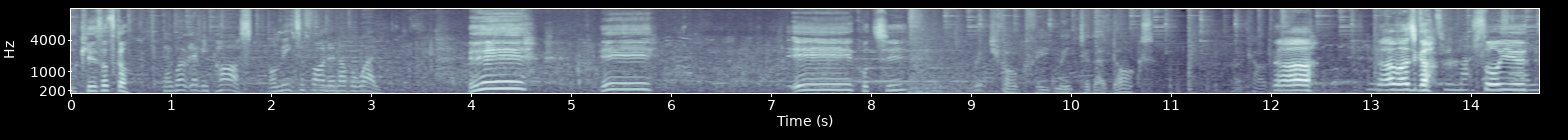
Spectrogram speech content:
あ警察官。えー、えー、ええー、ああえっえっこっち？ああ、ああマジか。そういう、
